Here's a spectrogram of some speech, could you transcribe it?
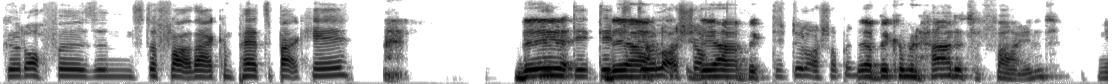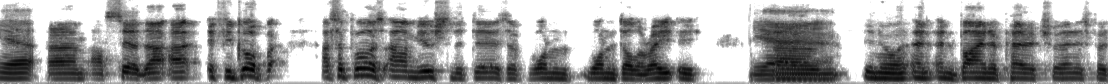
good offers and stuff like that compared to back here? They, Did, did, did they you do a are, lot of they are, be- Did you do a lot of shopping? they're becoming harder to find. Yeah, Um, I'll say that. I, if you go back, I suppose I'm used to the days of one one dollar eighty. yeah. Um, you know, and, and buying a pair of trainers for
